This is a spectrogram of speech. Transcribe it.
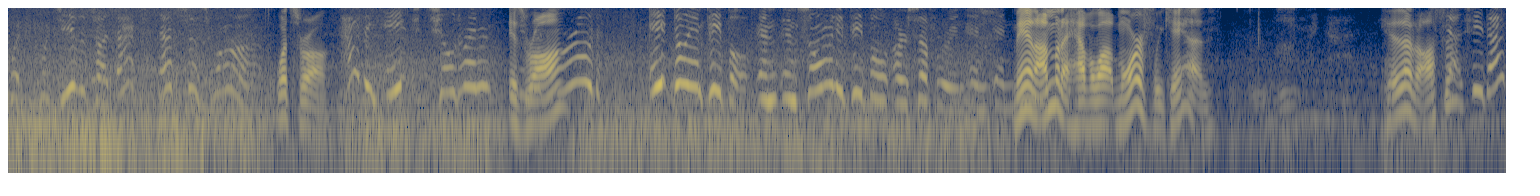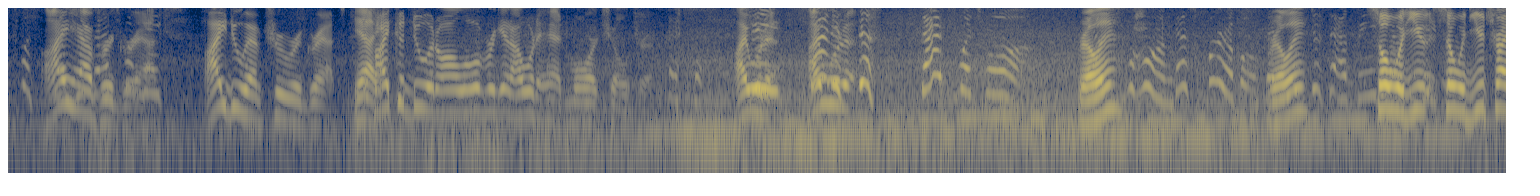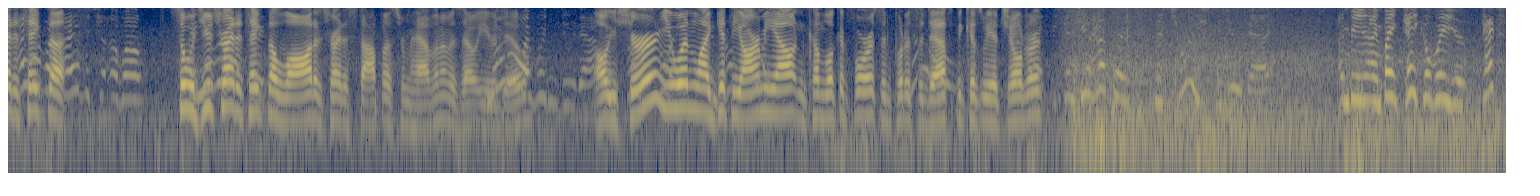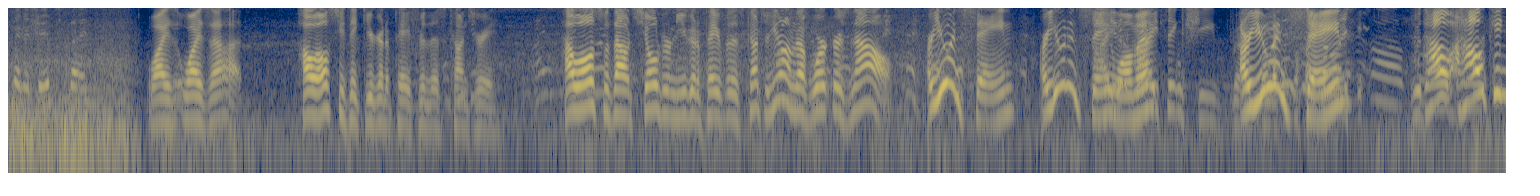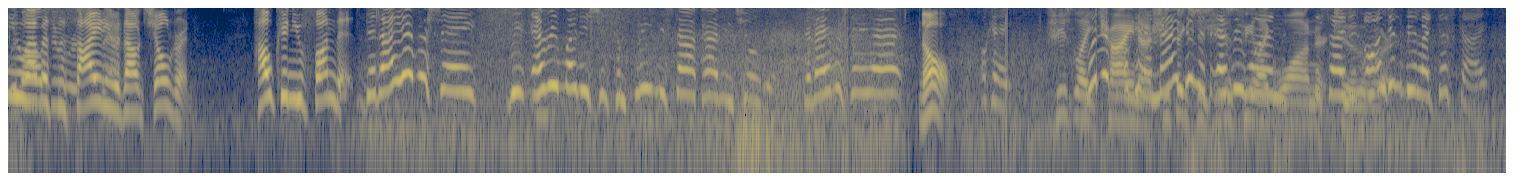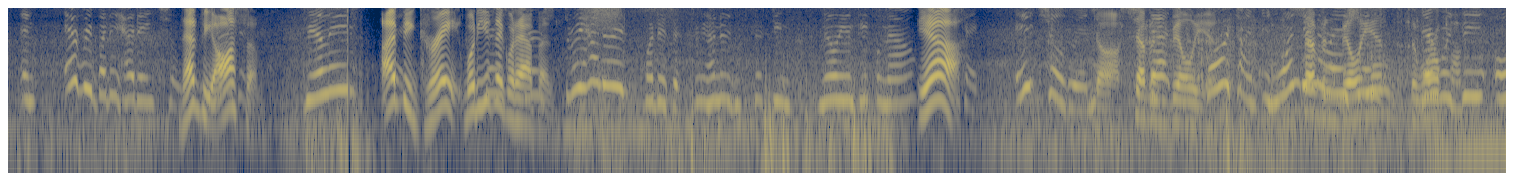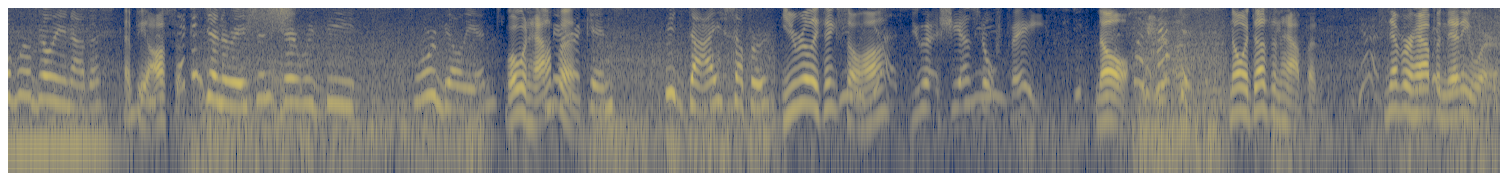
what, what Jesus taught, that's that's just wrong. What's wrong? Having eight children Is in wrong? This world, eight billion people, and, and so many people are suffering. And, and Man, I'm gonna have a lot more if we can. Oh Isn't that awesome? yeah. See, that's what's. I that's- have that's what regrets. Makes- I do have true regrets. Yeah. If I could do it all over again, I would have had more children. I would have. I that would is have. just. That's what's wrong. Really? Wrong. That's horrible. That Really? Just have babies So would you? babies. So would you try to I take have a- I the? have a uh, well, So I would you try to take the law to try to stop us from having them? Is that what you no, would do? No, I wouldn't do that. Oh, you sure? You wouldn't like get the army out and come looking for us and put us to death because we have children? Because you have the, the choice to do that. I mean, I might take away your tax benefits, but Why is why is that? How else do you think you're going to pay for this country? How else without children are you going to pay for this country? You don't have enough workers now. Are you insane? Are you an insane I, woman? I think she. Are you insane? uh, How due- how can you have a society respect. without children? How can you fund it? did I ever say we everybody should completely stop having children? Did I ever say that? No. Okay. She's like What if- China. okay, she imagine thinks she if should just be like everyone one or decided, two. oh, I'm going to be like this guy, and everybody had eight children. That'd be awesome. Really? I'd be great. What do you think would happen? 300, what is it, 350 million people now? Yeah. Okay, eight children. No, seven that's billion. Four times in one Seven generation. billion, the there world would pop- be over a billion of us. That'd be In awesome. The second generation, there would be four billion. What would happen? Americans. We'd die, suffer. You really think so, huh? Yes. You ha- she has no faith. No. That's what happens. No, it doesn't happen. Yes. It's never happened anywhere.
